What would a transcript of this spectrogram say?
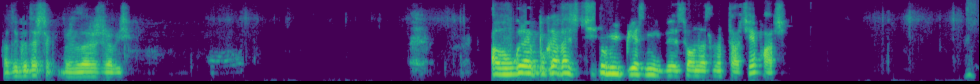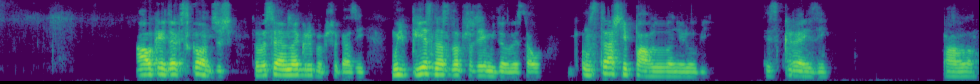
Dlatego też tak będę robić. A w ogóle pokazać ci, co mój pies mi wysłał na Snapchacie? Patrz. A okej, to jak skończysz, to wysłałem na grupę przy okazji. Mój pies na Snapchacie mi to wysłał. On strasznie Pawlo nie lubi. To jest crazy. Pawlo.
